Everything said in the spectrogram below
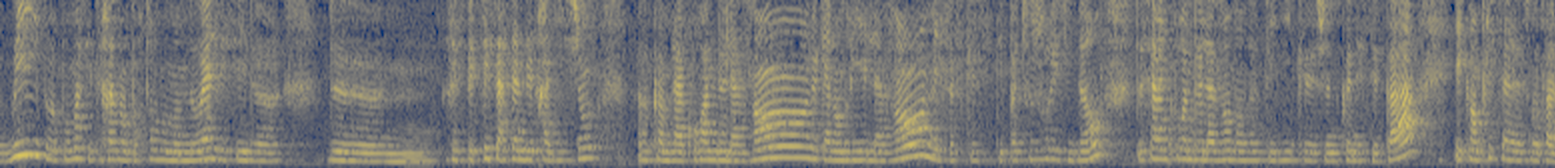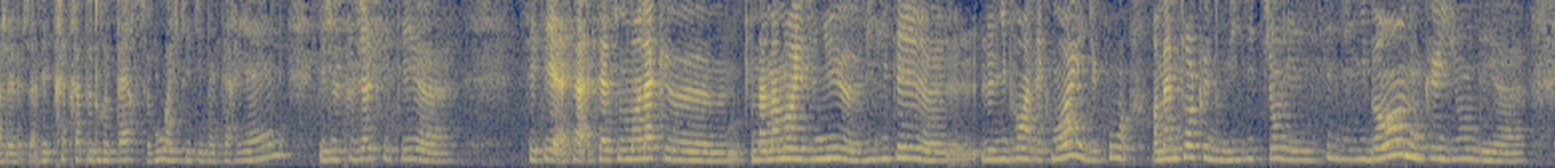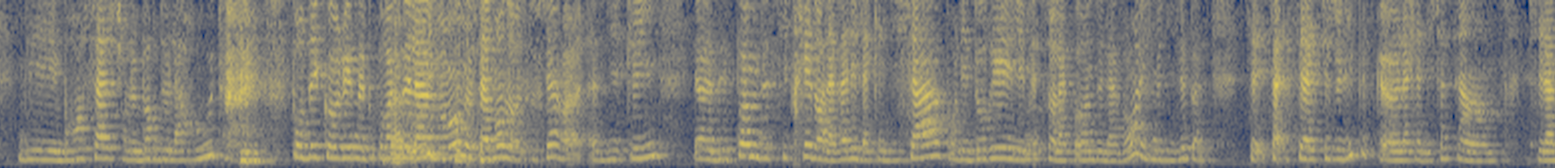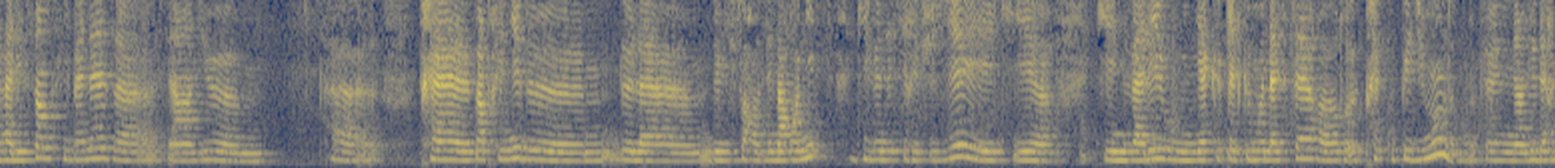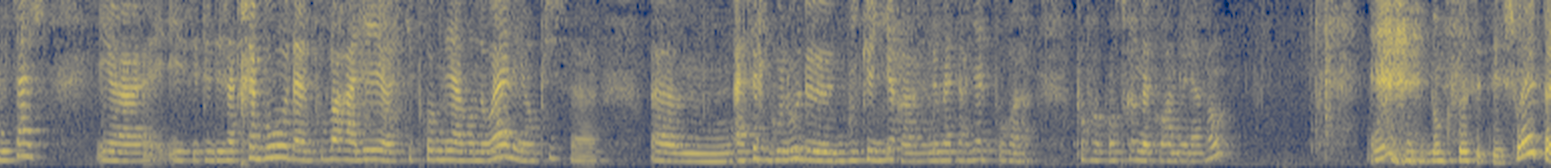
oui, pour moi, c'est très important au moment de Noël d'essayer de, de, respecter certaines des traditions euh, comme la couronne de l'Avent, le calendrier de l'Avent, mais sauf que c'était pas toujours évident de faire une couronne de l'Avent dans un pays que je ne connaissais pas et qu'en plus, enfin, j'avais très très peu de repères sur où acheter du matériel. Et je me souviens que c'était euh, c'était c'est à ce moment-là que euh, ma maman est venue visiter le, Liban avec moi et du coup en même temps que nous visitions les sites du Liban nous cueillions des des branchages sur le bord de la route pour décorer notre couronne bah de l'Avent, notamment, je me souviens avoir cueilli euh, des pommes de cyprès dans la vallée de la Kadisha pour les dorer et les mettre sur la couronne de l'Avent. Et je me disais, bah, c'est assez joli parce que la Kadisha, c'est la vallée sainte libanaise, euh, c'est un lieu euh, très imprégné de, de l'histoire des Maronites qui venaient s'y réfugier et qui est, euh, qui est une vallée où il n'y a que quelques monastères euh, très coupés du monde, donc euh, un lieu d'ermitage. Et, c'était déjà très beau de pouvoir aller s'y promener avant Noël et en plus assez rigolo d'y cueillir le matériel pour, pour construire notre couronne de l'Avent. Donc ça, c'était chouette.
